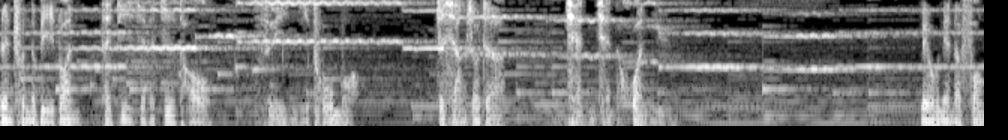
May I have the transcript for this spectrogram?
任春的笔端在季节的枝头随意涂抹，只享受着浅浅的欢愉。流年的风，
